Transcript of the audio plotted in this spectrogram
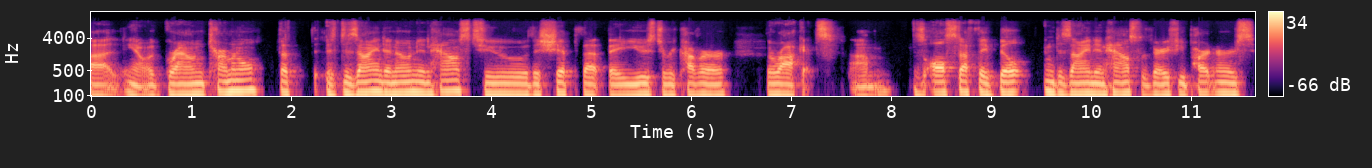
uh, you know a ground terminal that is designed and owned in house to the ship that they use to recover the rockets. Um, This is all stuff they've built and designed in house with very few partners.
